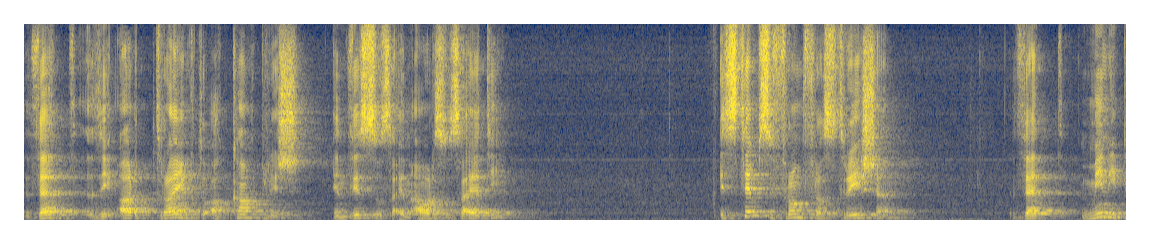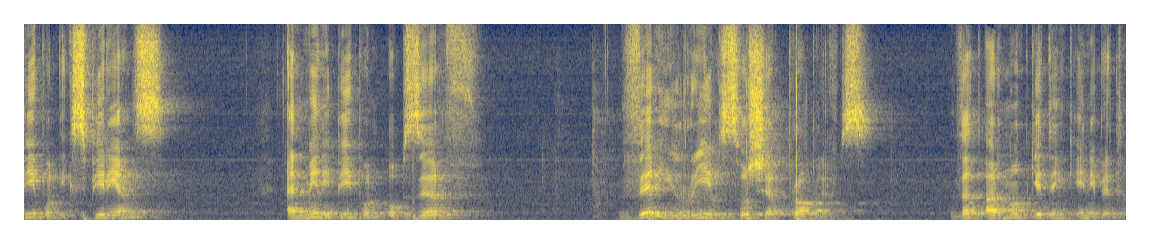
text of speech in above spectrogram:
that they are trying to accomplish in this in our society stems from frustration that many people experience and many people observe very real social problems that are not getting any better.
